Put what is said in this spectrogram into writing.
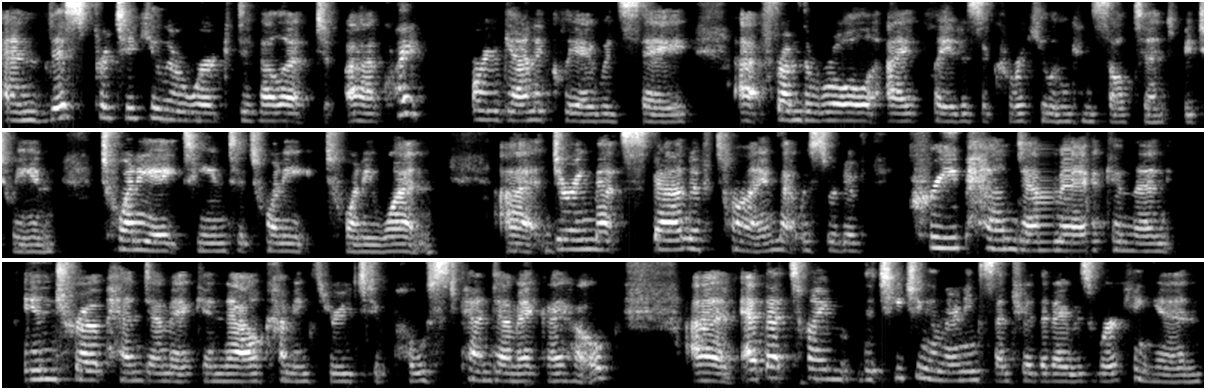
And this particular work developed uh, quite organically, I would say, uh, from the role I played as a curriculum consultant between 2018 to 2021. Uh, during that span of time, that was sort of pre-pandemic and then intra-pandemic and now coming through to post-pandemic, I hope. Uh, at that time, the teaching and learning center that I was working in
